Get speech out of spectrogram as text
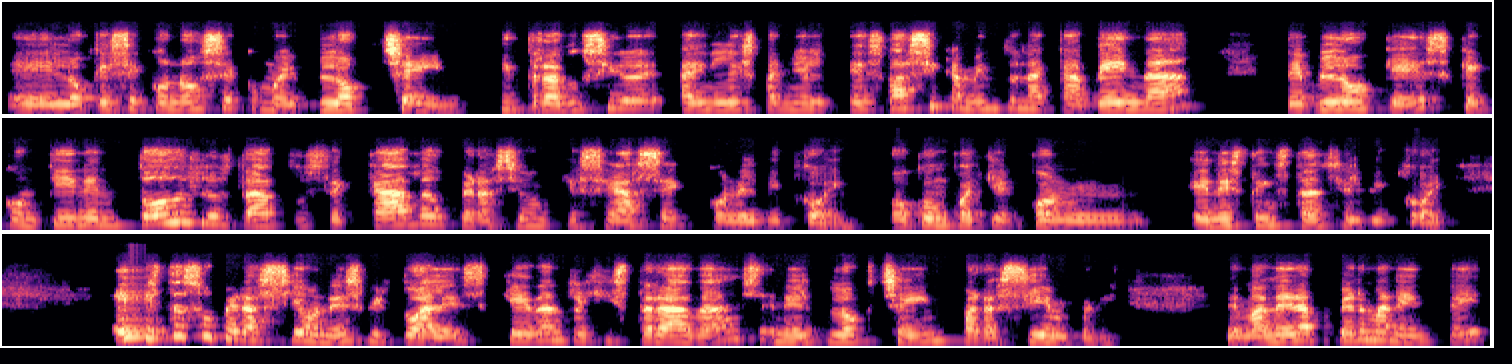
Eh, lo que se conoce como el blockchain y traducido en el español es básicamente una cadena de bloques que contienen todos los datos de cada operación que se hace con el Bitcoin o con cualquier, con, en esta instancia el Bitcoin. Estas operaciones virtuales quedan registradas en el blockchain para siempre, de manera permanente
